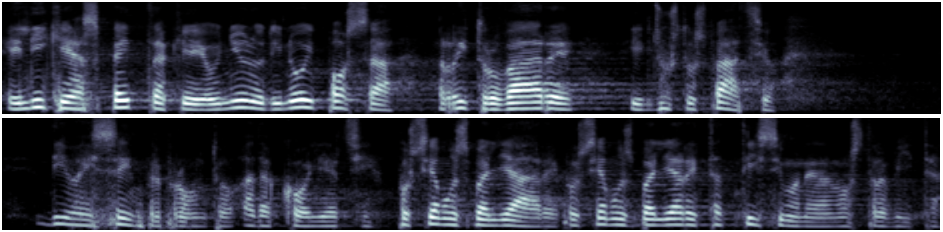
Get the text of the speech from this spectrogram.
è lì che aspetta che ognuno di noi possa ritrovare il giusto spazio. Dio è sempre pronto ad accoglierci. Possiamo sbagliare, possiamo sbagliare tantissimo nella nostra vita,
